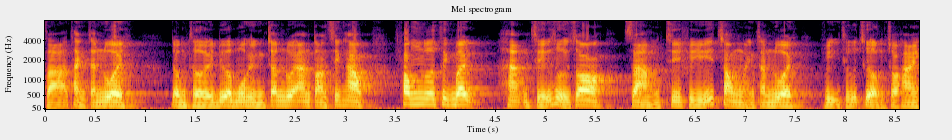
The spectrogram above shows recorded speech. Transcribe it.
giá thành chăn nuôi, đồng thời đưa mô hình chăn nuôi an toàn sinh học, phòng ngừa dịch bệnh, hạn chế rủi ro, giảm chi phí trong ngành chăn nuôi, vị Thứ trưởng cho hay.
